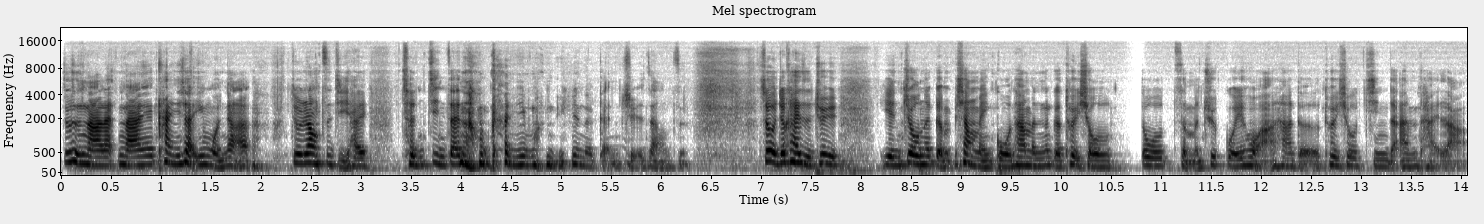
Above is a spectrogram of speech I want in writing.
就是拿来拿来看一下英文，这样就让自己还沉浸在那种看英文里面的感觉，这样子。所以我就开始去研究那个像美国他们那个退休都怎么去规划他的退休金的安排啦，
